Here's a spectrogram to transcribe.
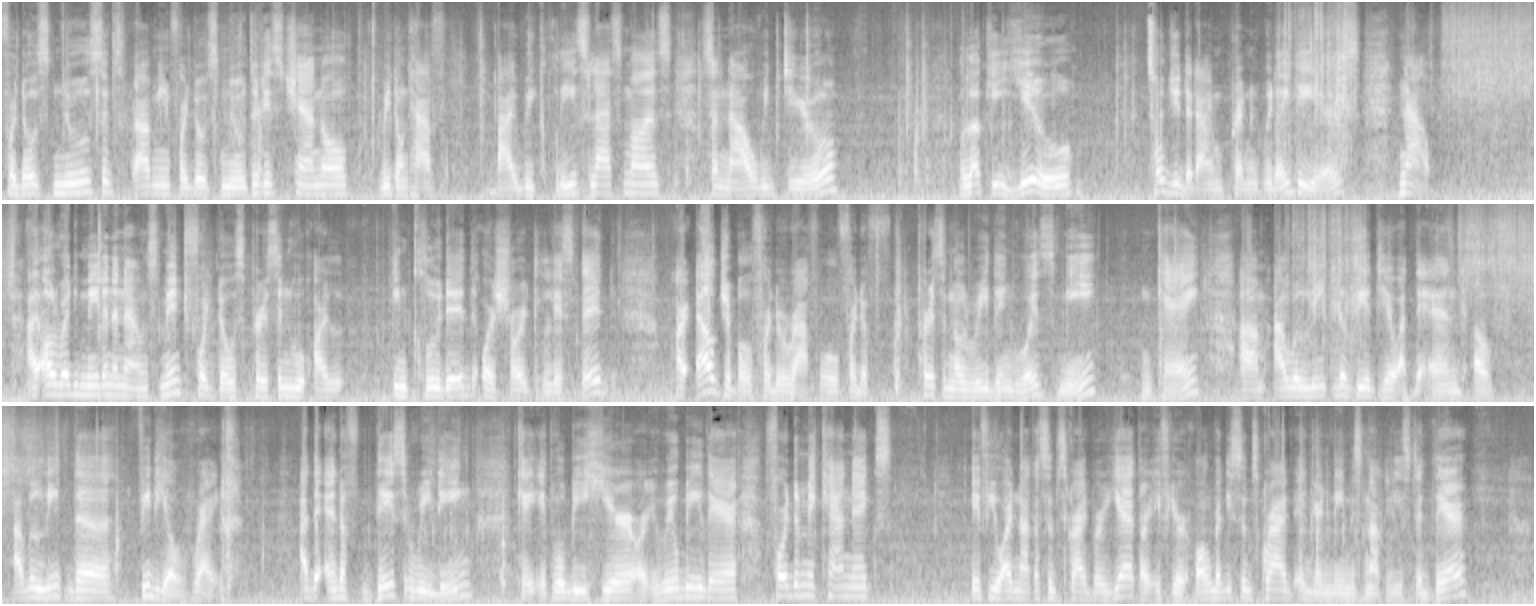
for those new I mean for those new to this channel, we don't have bi-weeklies last month. So now we do. Lucky you. Told you that I'm pregnant with ideas. Now, I already made an announcement for those person who are included or shortlisted are eligible for the raffle for the personal reading with me. Okay, um, I will link the video at the end of. I will link the video right at the end of this reading. Okay, it will be here or it will be there for the mechanics if you are not a subscriber yet or if you're already subscribed and your name is not listed there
